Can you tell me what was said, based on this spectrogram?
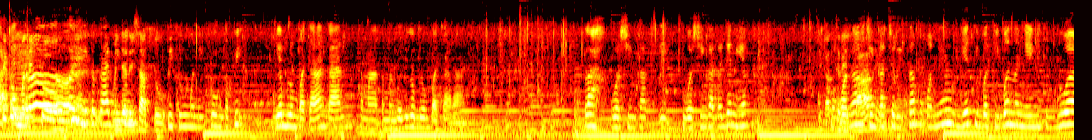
tikung menikung. gitu kan menjadi satu. Tikung menikung tapi dia belum pacaran kan sama temen gue juga belum pacaran. Lah gue singkat gue singkat aja nih ya. Singkat pokoknya cerita. singkat cerita pokoknya dia tiba-tiba nanyain ke gue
